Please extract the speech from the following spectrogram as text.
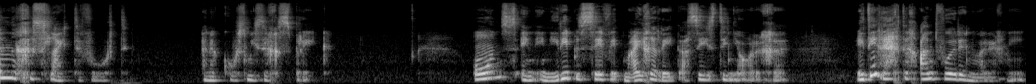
ingesluit te word in 'n kosmiese gesprek. Ons en en hierdie besef het my gered as 16-jarige. Het nie regtig antwoorde nodig nie.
